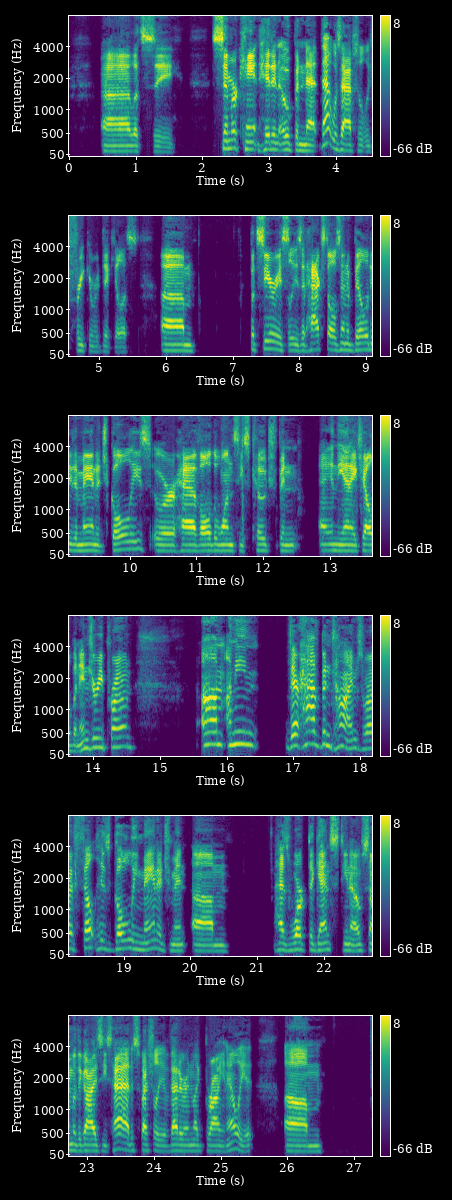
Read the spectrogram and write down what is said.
Uh, let's see. Simmer can't hit an open net. That was absolutely freaking ridiculous. Um, but seriously, is it Hakstol's inability to manage goalies, or have all the ones he's coached been in the NHL been injury prone? Um, I mean, there have been times where I've felt his goalie management um, has worked against you know some of the guys he's had, especially a veteran like Brian Elliott. Um,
